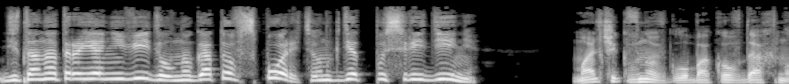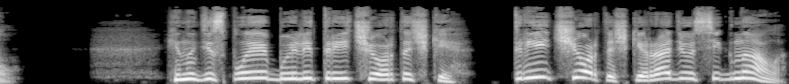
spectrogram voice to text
Детонатора я не видел, но готов спорить, он где-то посередине». Мальчик вновь глубоко вдохнул. «И на дисплее были три черточки. Три черточки радиосигнала».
